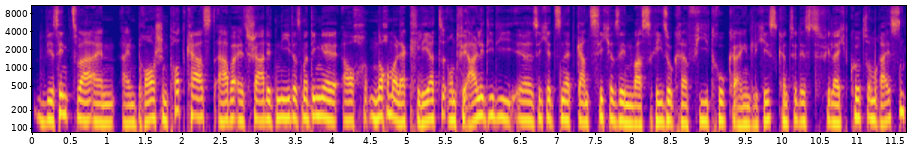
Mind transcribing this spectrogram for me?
wir sind zwar ein, ein Branchenpodcast, aber es schadet nie, dass man Dinge auch nochmal erklärt. Und für alle, die, die äh, sich jetzt nicht ganz sicher sind, was Risographiedruck eigentlich ist, könnt ihr das vielleicht kurz umreißen?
